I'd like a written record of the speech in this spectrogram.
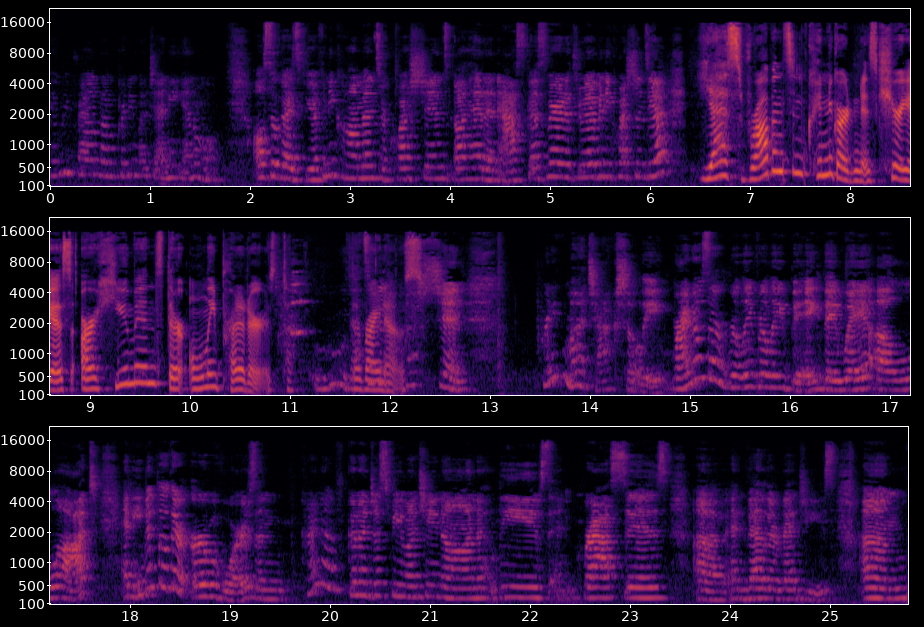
can be found on pretty much any animal. Also, guys, if you have any comments or questions, go ahead and ask us. Meredith, do we have any questions yet? Yes, Robinson Kindergarten is curious. Are humans their only predators? Ooh, the rhinos. question. Pretty much, actually. Rhinos are really, really big. They weigh a lot. And even though they're herbivores and kind of going to just be munching on leaves and grasses uh, and other veggies, um,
